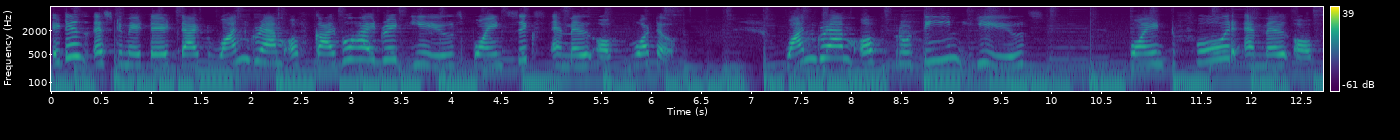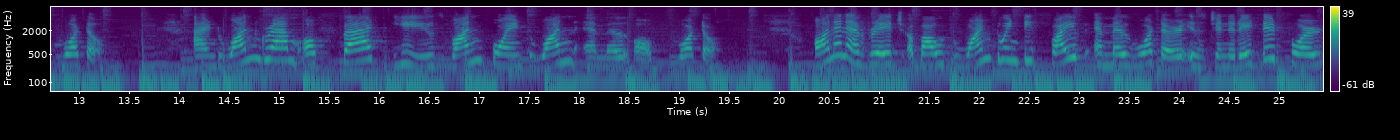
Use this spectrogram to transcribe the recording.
It is estimated that 1 gram of carbohydrate yields 0.6 ml of water. 1 gram of protein yields 0.4 ml of water and 1 gram of fat yields 1.1 ml of water. On an average, about 125 ml water is generated for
